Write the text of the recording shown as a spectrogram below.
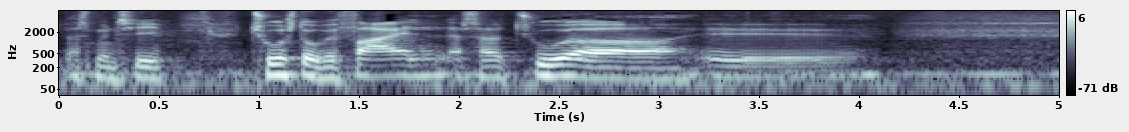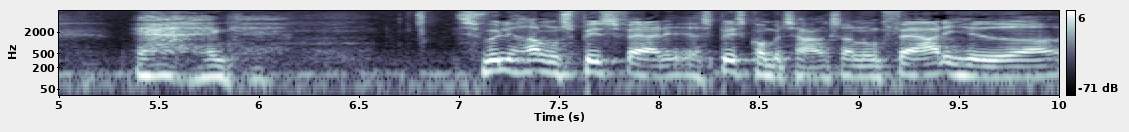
hvad skal man sige, tur stå ved fejl, altså tur øh, ja, han, selvfølgelig har nogle spidsfærdige, spidskompetencer, nogle færdigheder,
